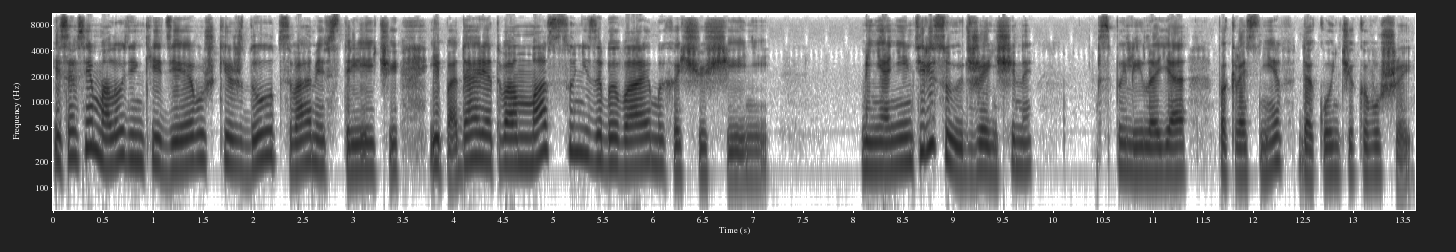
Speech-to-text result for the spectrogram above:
и совсем молоденькие девушки ждут с вами встречи и подарят вам массу незабываемых ощущений. Меня не интересуют женщины». — вспылила я, покраснев до кончиков ушей.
